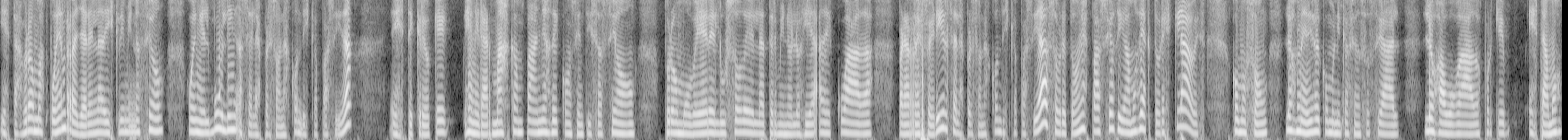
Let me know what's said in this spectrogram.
y estas bromas pueden rayar en la discriminación o en el bullying hacia las personas con discapacidad. Este, creo que generar más campañas de concientización, promover el uso de la terminología adecuada para referirse a las personas con discapacidad, sobre todo en espacios, digamos, de actores claves, como son los medios de comunicación social, los abogados, porque estamos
